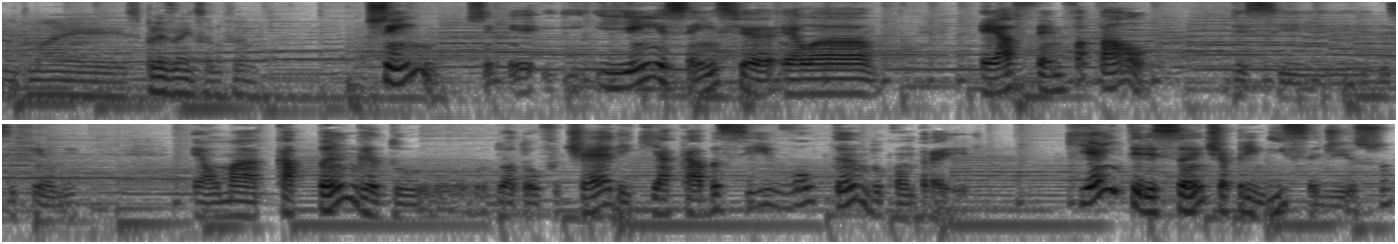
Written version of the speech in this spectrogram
muito mais presença no filme. Sim, sim. E, e- e, em essência, ela é a femme fatal desse, desse filme. É uma capanga do, do Adolfo Celli que acaba se voltando contra ele. Que é interessante a premissa disso,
